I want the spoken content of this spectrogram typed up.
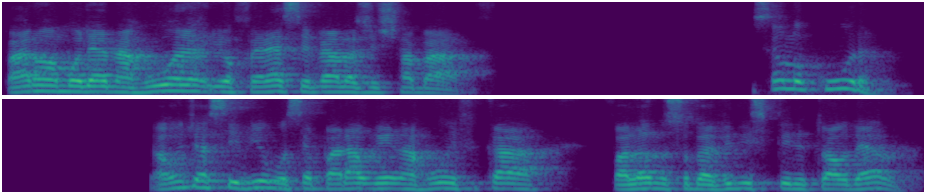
Para uma mulher na rua e oferece velas de Shabbat. Isso é loucura. Onde já se viu você parar alguém na rua e ficar falando sobre a vida espiritual dela?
